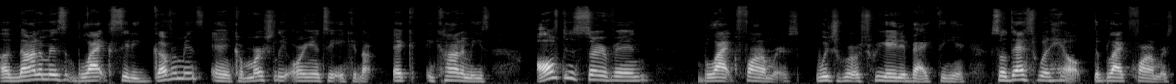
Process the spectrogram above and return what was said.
anonymous black city governments and commercially oriented econo- ec- economies, often serving black farmers, which was created back then. So that's what helped the black farmers.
